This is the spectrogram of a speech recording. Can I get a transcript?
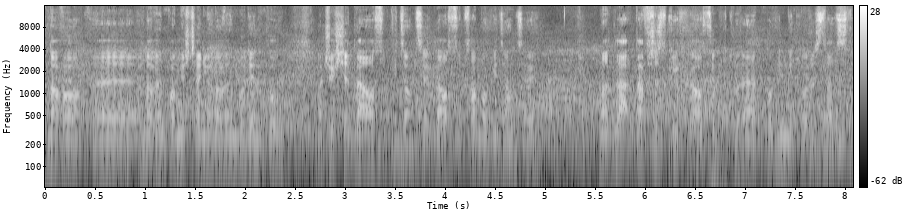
w, nowo, e, w nowym pomieszczeniu, nowym budynku, oczywiście dla osób widzących, dla osób słabowidzących, no dla, dla wszystkich osób, które powinny korzystać z te,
